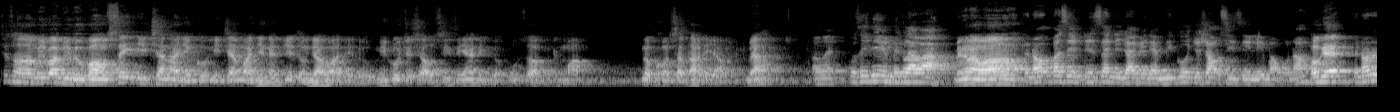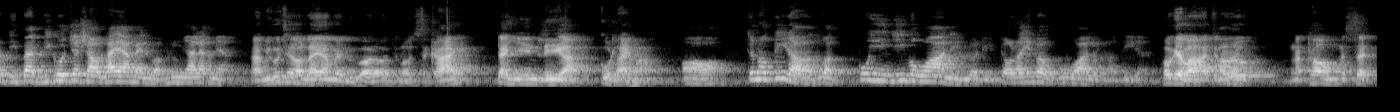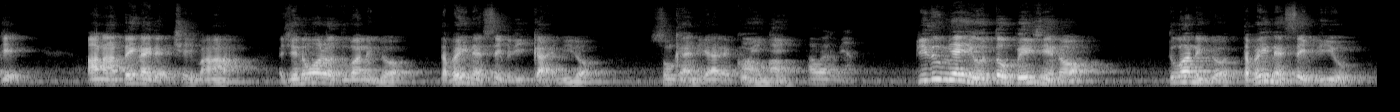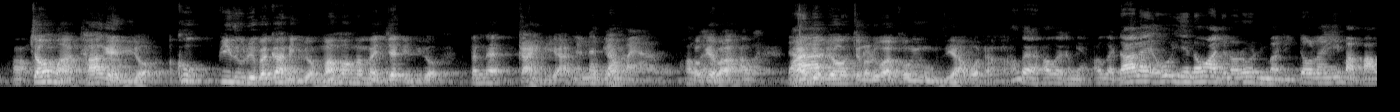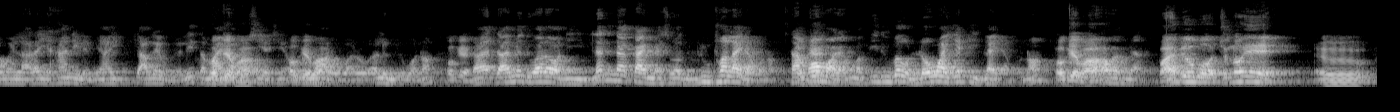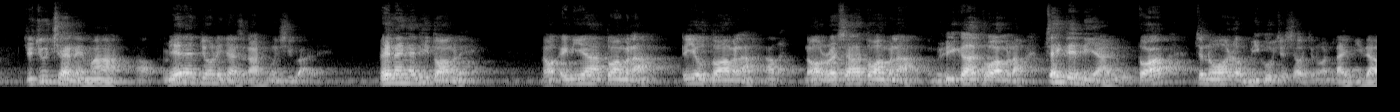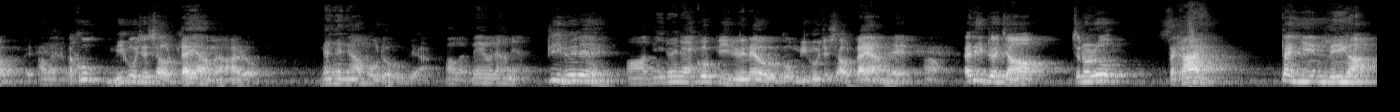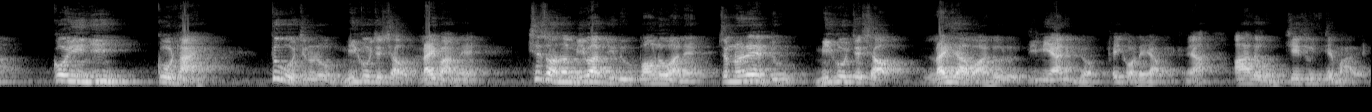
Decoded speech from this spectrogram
ချစ်ဆောင်သောမိဘပြည်သူပေါင်းစိတ်အေးချမ်းသာခြင်းကိုယ်အေးချမ်းသာခြင်းနဲ့ပြည့်စုံကြပါစေလို့မိကိုချစ်ချောက်အစီအစဉ်ရနေပြီးတော့ဥစွာပထမနှုတ်ခွန်းဆက်တာလေးရပါတယ်ခင်ဗျာဟုတ်ကဲ့ကိုစိန်ကြီးမင်္ဂလာပါမင်္ဂလာပါကျွန်တော်ပတ်စင်တင်ဆက်နေကြပြတဲ့မိကိုကြက်လျှောက်အစီအစဉ်လေးမှာပေါ့နော်ဟုတ်ကဲ့ကျွန်တော်တို့ဒီဘက်မိကိုကြက်လျှောက်လိုက်ရမယ်လူကဘယ်သူများလဲခင်ဗျအာမိကိုချစ်ချောက်လိုက်ရမယ့်လူကတော့ကျွန်တော်စကိုင်းတက်ရင်လေးကကိုယ်ထိုင်ပါအော်ကျွန်တော်သိတာကသူကကိုရင်ကြီးဘဝကနေပြီးတော့ဒီတော်လိုင်းဘက်ကိုကိုွားလို့ကျွန်တော်သိတယ်ဟုတ်ကဲ့ပါကျွန်တော်တို့2021 အာနာသိမ့်လိုက်တဲ့အချိန်မှာအရင်တော့ကတော့သူကနေပြီးတော့တပိတ်နဲ့စိတ်ပတိကင်ပြီးတော့စွန့်ခံနေရတဲ့ကိုရင်ကြီးဟုတ်ကဲ့ခင်ဗျပြည်သူမျက်ရည်ကိုတုတ်ပေးခြင်းတော့သူကနေပြီးတော့တပိတ်နဲ့စိတ်ပတိကိုဟုတ်ကျောင်းမှာထားခဲ့ပြီးတော့အခုပြည်သူတွေဘက်ကနေပြီးတော့မမမမက်ရက်တည်ပြီးတော့တနက်ကင်နေရတယ်နည်းနည်းပြောင်းပိုင်ရတာပေါ့ ဟုတ်ကဲ့ပါဟုတ်ကဲ့ဘာပြောပြောကျွန်တော်တို့ကဂုံယူစရာပေါ့ဒါကဟုတ်ကဲ့ဟုတ်ကဲ့ခင်ဗျဟုတ်ကဲ့ဒါလည်းဟိုအရင်တော့ကကျွန်တော်တို့ဒီမှာဒီတော်လန်ရေးမှာပါဝင်လာတဲ့ယဟန်တွေလည်းအများကြီးကြားခဲ့ဘူးလေလေတမိုင်းမှာရှိရချင်းဟုတ်ကဲ့ပါတော့ပါတော့အဲ့လိုမျိုးပေါ့နော်ဒါဒါပေမဲ့သူကတော့ဒီလက်နက်ကင်မယ်ဆိုတော့လူထွက်လိုက်တာပေါ့နော်ဒါကောင်းပါလေဥမာပြည်သူဘက်ကိုလုံးဝရက်တီလိုက်တာပေါ့နော်ဟုတ်ကဲ့ပါဟုတ်ကဲ့ခင်ဗျဘာပြောပေါ့ကျွန်တော်ရဲ့ဟို YouTube channel မှာအများအားပြောနေကြစကားတစ်ခုရှိပါတယ်ဘယ်နိုင်ငံထိသွားမလဲနော်အိန္ဒိယသွားမလား တရုတ်သွားမလားဟုတ်ကဲ့နော်ရုရှားသွားမလားအမေရိကသွားမလားကြိုက်တဲ့နေရာတွေကိုသွားကျွန်တော်ကတော့မိကိုချက်ချက်ကျွန်တော်လိုက်ပြီးသားပါပဲအခုမိကိုချက်ချက်လိုက်ရမှာကတော့နိုင်ငံသားမဟုတ်တော့ဘူးဗျဟုတ်ကဲ့ဘယ်လိုလဲခင်ဗျပြည်တွင်းနဲ့အော်ပြည်တွင်းနဲ့ကိုပြည်တွင်းနဲ့ကိုကိုမိကိုချက်ချက်လိုက်ရမယ်ဟုတ်အဲ့ဒီအတွက်ကြောင့်ကျွန်တော်တို့စကိုင်းတက်ရင်လေးကကိုရင်ကြီးကိုလှိုင်သူ့ကိုကျွန်တော်တို့မိကိုချက်ချက်လိုက်ပါမယ်ချစ်စွာသောမိဘပြည်သူပေါင်းတို့ကလည်းကျွန်တော်နဲ့အတူမိကိုချက်ချက် လိုက်ကြပါလို့လို့ဒီနေရာနေပြီးတော့ဖိတ်ခေါ်လိုက်ရပါတယ်ခင်ဗျာအားလုံးကျေးဇူးတင်ပါတယ်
